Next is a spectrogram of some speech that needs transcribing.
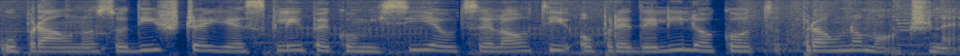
Upravno sodišče je sklepe komisije v celoti opredelilo kot pravnomočne.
